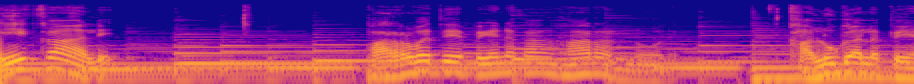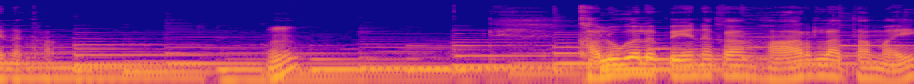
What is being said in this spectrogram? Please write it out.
ඒ කාලෙ පර්වතය පේනකං හාරන්න ඕන. කළුගල පේනකම් කළුගල පේනකං හාරලා තමයි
